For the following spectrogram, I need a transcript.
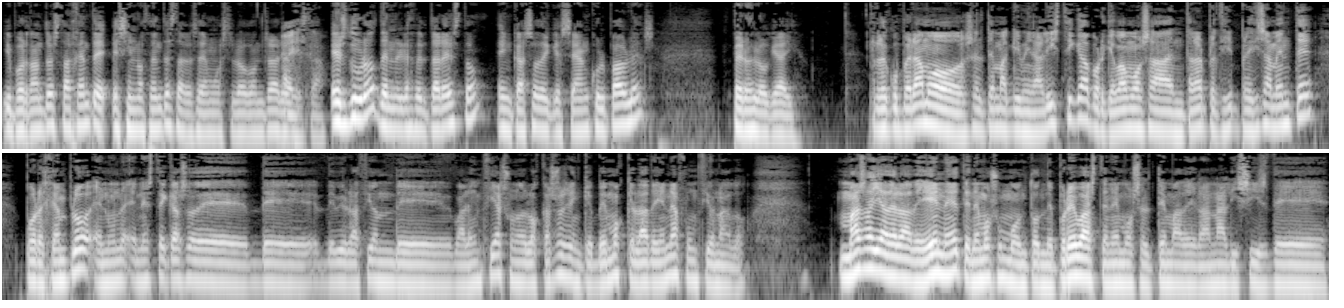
Y por tanto, esta gente es inocente hasta que se demuestre lo contrario. Ahí está. Es duro tener que aceptar esto en caso de que sean culpables, pero es lo que hay. recuperamos el tema criminalística porque vamos a entrar preci- precisamente, por ejemplo, en, un- en este caso de, de- de violación de Valencia, es uno de los casos en que vemos que el ADN ha funcionado. Más allá del ADN, tenemos un montón de pruebas, tenemos el tema del análisis de,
